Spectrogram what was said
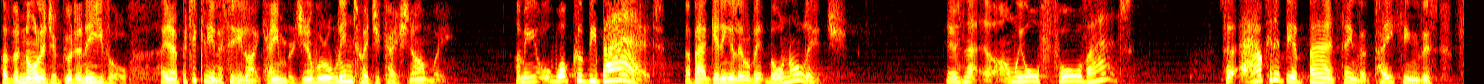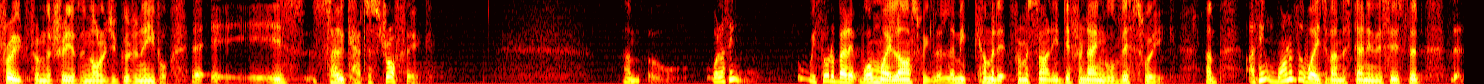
of the knowledge of good and evil, you know, particularly in a city like Cambridge, you know, we're all into education, aren't we? I mean, what could be bad about getting a little bit more knowledge? You know, isn't that, aren't we all for that? So, how can it be a bad thing that taking this fruit from the tree of the knowledge of good and evil uh, is so catastrophic? Um, well, I think we thought about it one way last week. Let, let, me come at it from a slightly different angle this week. Um, I think one of the ways of understanding this is that th-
